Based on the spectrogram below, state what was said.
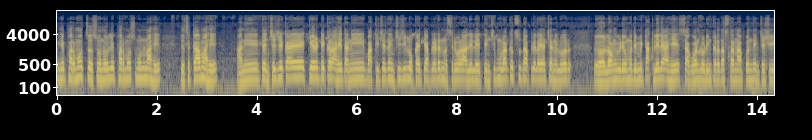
हे फार्म हाऊसचं सोनवले फार्म हाऊस म्हणून आहे त्याचं काम आहे. आणि त्यांचे जे काय केअरटेकर आहेत आणि बाकीचे त्यांची जी लोक आहेत ते आपल्याकडे नर्सरीवर आलेले आहेत त्यांची मुलाखत सुद्धा आपल्याला या चॅनलवर लॉंग व्हिडिओमध्ये मी टाकलेले आहे. सागवान लोडिंग करत असताना आपण त्यांच्याशी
